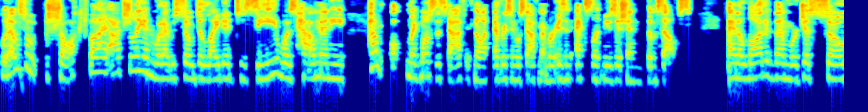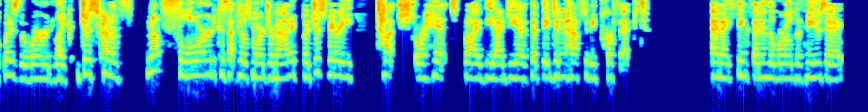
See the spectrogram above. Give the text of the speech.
what I was so shocked by actually, and what I was so delighted to see was how many, like most of the staff, if not every single staff member is an excellent musician themselves. And a lot of them were just so, what is the word? Like just kind of not floored because that feels more dramatic, but just very touched or hit by the idea that they didn't have to be perfect. And I think that in the world of music,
